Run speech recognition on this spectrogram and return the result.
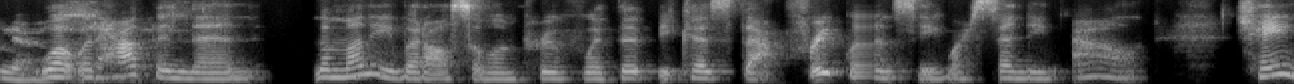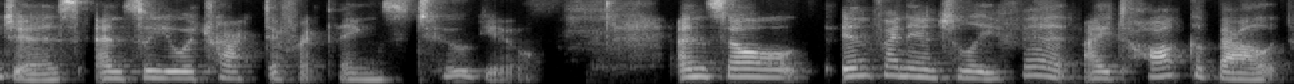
yes. what would happen then? The money would also improve with it because that frequency we're sending out changes. And so you attract different things to you. And so in Financially Fit, I talk about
